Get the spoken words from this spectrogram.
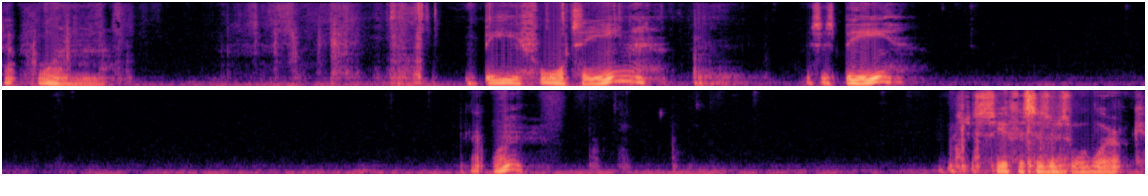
Step one. B14. This is B. That one. Let's just see if the scissors will work.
